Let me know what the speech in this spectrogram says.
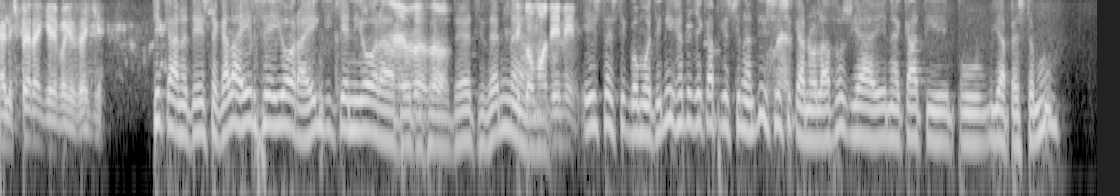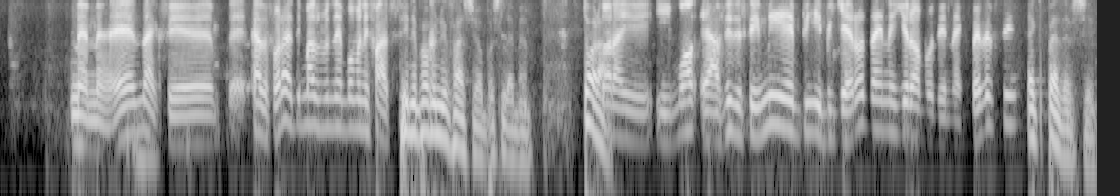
Καλησπέρα κύριε Παγκεζάκη. Τι κάνετε, είστε καλά, ήρθε η ώρα, είναι και η ώρα από ό,τι φαίνεται, έτσι δεν είναι; Στην Κομωτινή. Είστε στην Κομωτινή, είχατε και κάποιες συναντήσεις Ναι. ή κάνω λάθος, για, είναι κάτι που, για πέστε μου; Ναι, ναι, ε, εντάξει, ε, ε, κάθε φορά ετοιμάζουμε την επόμενη φάση. Την επόμενη φάση όπως λέμε. Τώρα, Τώρα η, η, μο- ε, αυτή τη στιγμή η, επι- η επικαιρότητα είναι γύρω από την εκπαίδευση εκπαίδευση.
